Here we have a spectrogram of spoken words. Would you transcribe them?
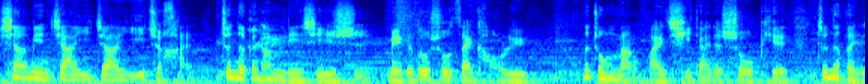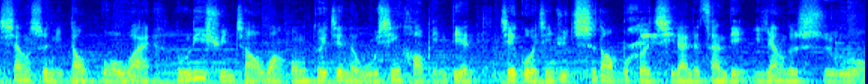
下面加一加一一直喊，真的跟他们联系时，每个都说在考虑。那种满怀期待的受骗，真的很像是你到国外努力寻找网红推荐的五星好评店，结果进去吃到不合期待的餐点一样的失落。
